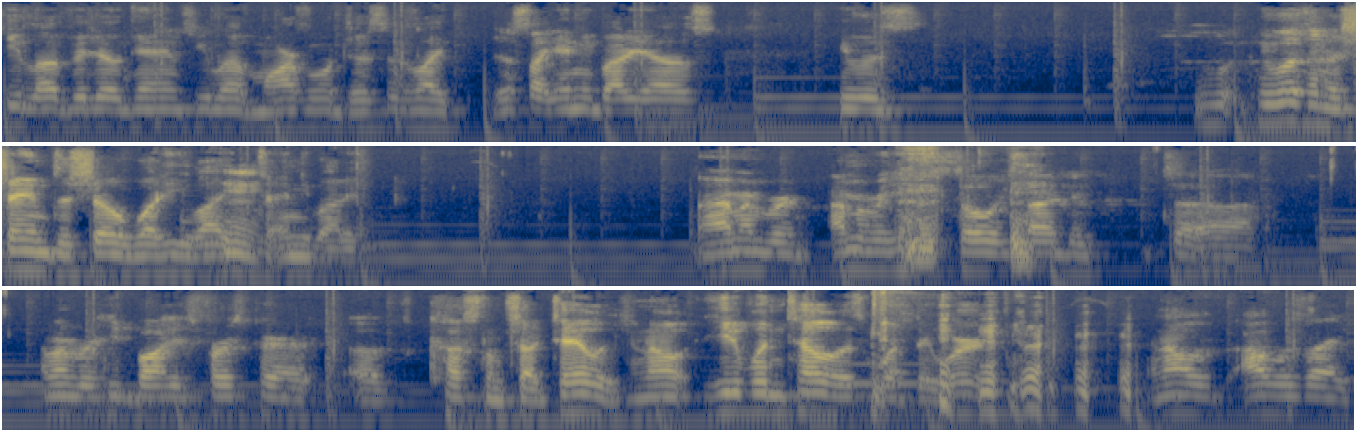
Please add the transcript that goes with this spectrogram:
he loved video games. He loved Marvel just as like just like anybody else. He was he wasn't ashamed to show what he liked mm. to anybody. I remember I remember he was so excited to uh, I remember he bought his first pair of custom Chuck Taylors, you know, he wouldn't tell us what they were. and I was I was like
